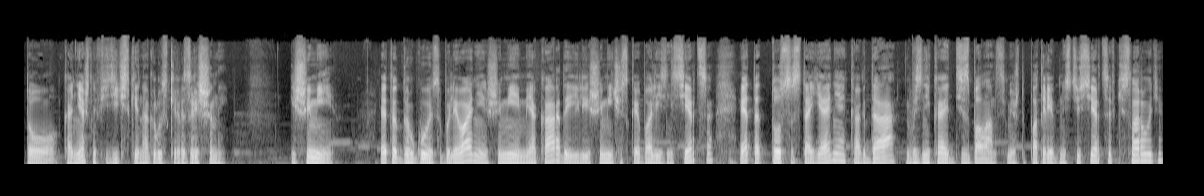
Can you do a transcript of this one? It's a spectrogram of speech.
то, конечно, физические нагрузки разрешены. Ишемия. Это другое заболевание, ишемия миокарда или ишемическая болезнь сердца. Это то состояние, когда возникает дисбаланс между потребностью сердца в кислороде,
